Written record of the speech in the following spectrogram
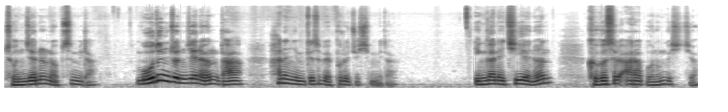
존재는 없습니다. 모든 존재는 다 하느님께서 베풀어 주십니다. 인간의 지혜는 그것을 알아보는 것이죠.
